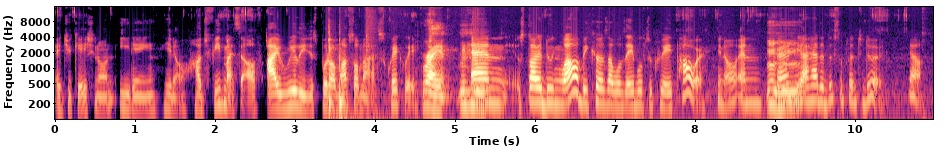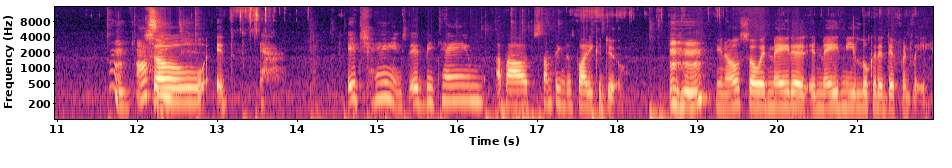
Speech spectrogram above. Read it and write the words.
education on eating, you know, how to feed myself. I really just put on muscle mass quickly. Right. Mhm. And started doing well because I was able to create power, you know, and apparently I had the discipline to do it. Yeah. Awesome. So it it changed. It became about something this body could do. mm-hmm. You know, so it made it it made me look at it differently.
